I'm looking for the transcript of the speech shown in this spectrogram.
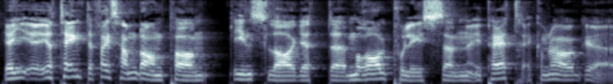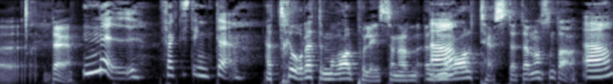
Jag, jag tänkte faktiskt häromdagen på inslaget eh, Moralpolisen i P3. Kommer du ihåg eh, det? Nej, faktiskt inte. Jag tror det hette Moralpolisen eller, eller Moraltestet eller något sånt där. Ja,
